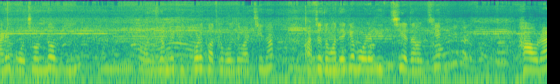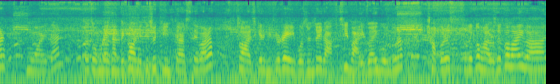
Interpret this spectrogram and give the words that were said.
আরে, প্রচণ্ড ভিড়। তোমাদের সঙ্গে ঠিক করে কথা বলতে পারছি না। আচ্ছা তোমাদেরকে বলে দিচ্ছি, এটা হচ্ছে হাওড়ার ময়দান। তো তোমরা এখান থেকে অনেক কিছু কিনতে আসতে পারো। তো আজকের ভিডিওটা এই পর্যন্তই রাখছি। বাই বাই বন্ধুরা। সকলে সুস্থ থেকো, ভালো থেকো। Bye bye.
